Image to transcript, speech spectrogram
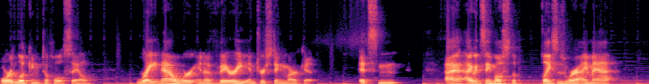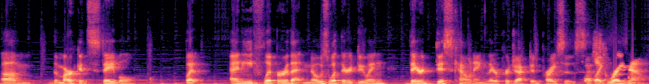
or looking to wholesale. Right now, we're in a very interesting market. It's, I, I would say, most of the places where I'm at, um, the market's stable, but any flipper that knows what they're doing, they're discounting their projected prices, yes. like right now.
